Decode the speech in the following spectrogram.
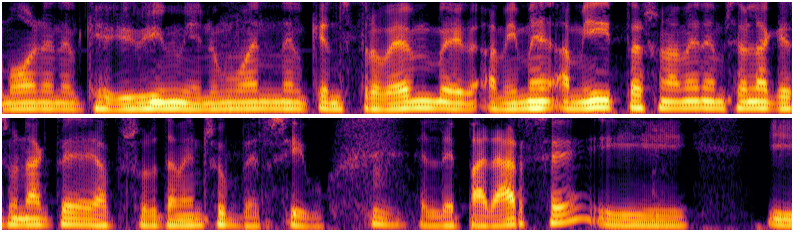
món en el que vivim i en un món en el que ens trobem, eh, a mi, a mi personalment em sembla que és un acte absolutament subversiu. Mm. El de parar-se i, i,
